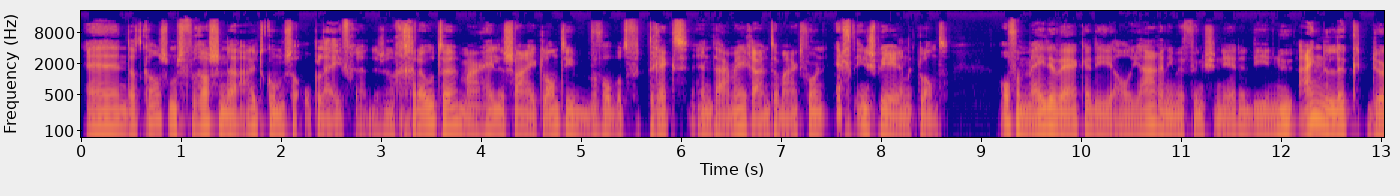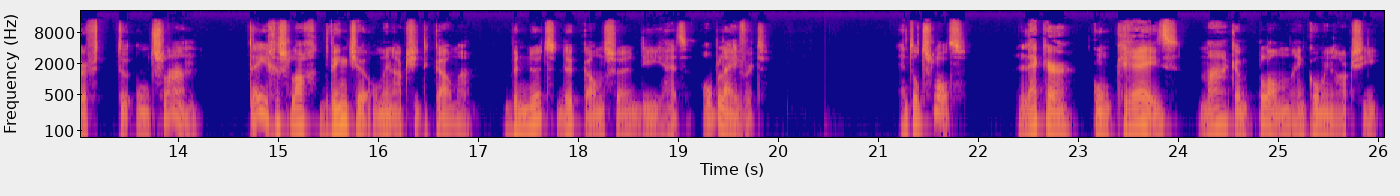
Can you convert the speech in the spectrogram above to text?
En dat kan soms verrassende uitkomsten opleveren. Dus een grote, maar hele saaie klant die bijvoorbeeld vertrekt en daarmee ruimte maakt voor een echt inspirerende klant. Of een medewerker die al jaren niet meer functioneerde, die je nu eindelijk durft te ontslaan. Tegenslag dwingt je om in actie te komen. Benut de kansen die het oplevert. En tot slot, lekker concreet, maak een plan en kom in actie.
